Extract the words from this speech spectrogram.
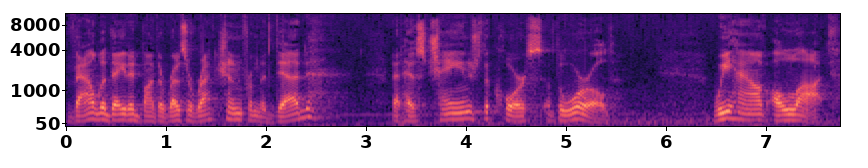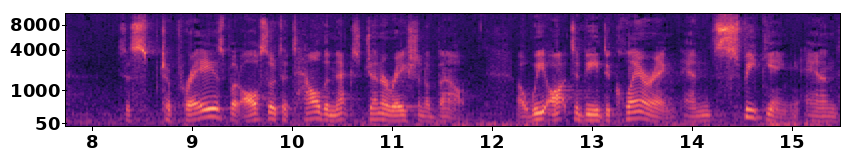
validated by the resurrection from the dead that has changed the course of the world. We have a lot to, to praise, but also to tell the next generation about. Uh, we ought to be declaring and speaking, and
